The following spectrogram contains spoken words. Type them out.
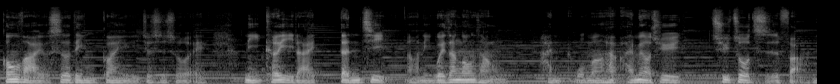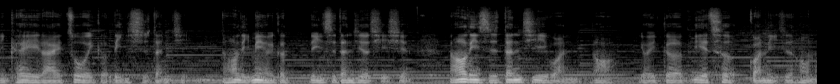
工法有设定关于，就是说，哎，你可以来登记啊，你违章工厂还我们还还没有去去做执法，你可以来做一个临时登记，然后里面有一个临时登记的期限，然后临时登记完啊，有一个列册管理之后呢，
